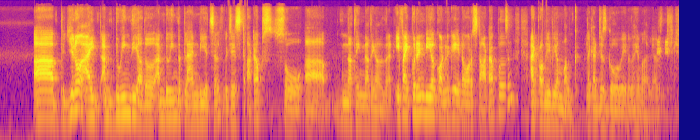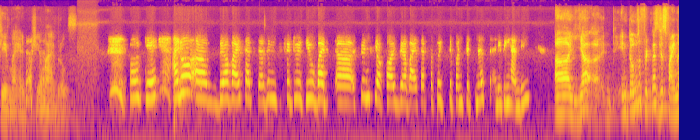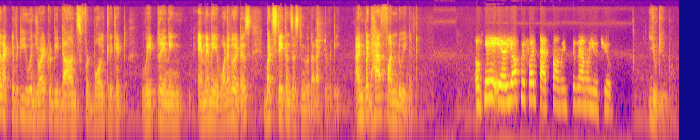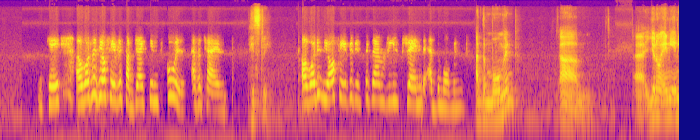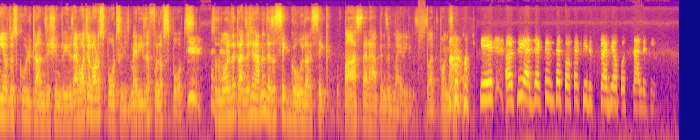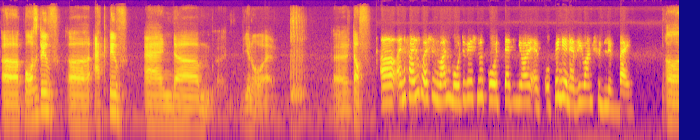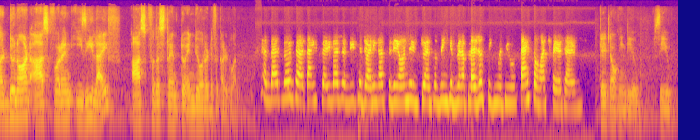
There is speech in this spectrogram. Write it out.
Uh, you know, I I'm doing the other. I'm doing the plan B itself, which is startups. So uh, nothing, nothing other than that. If I couldn't be a content creator or a startup person, I'd probably be a monk. Like I'd just go away to the Himalayas, shave my head, shave my eyebrows. Okay, I know uh, beer biceps doesn't fit with you, but uh, since you're called beer biceps, a quick tip on fitness. Anything handy? Uh, yeah. Uh, in terms of fitness, just find an activity you enjoy. It could be dance, football, cricket weight training, MMA, whatever it is, but stay consistent with that activity and but have fun doing it. Okay, uh, your preferred platform, Instagram or YouTube? YouTube. Okay, uh, what was your favorite subject in school as a child? History. Uh, what is your favorite Instagram reel trend at the moment? At the moment, um, uh, you know any any of the school transition reels. I watch a lot of sports reels. My reels are full of sports. So the moment the transition happens there's a sick goal or a sick pass that happens in my reels. So i'd probably say okay uh, three adjectives that perfectly describe your personality. Uh, positive uh, active and um, you know uh, uh, tough. Uh, and a final question: one motivational quote that, in your opinion, everyone should live by. Uh, do not ask for an easy life. Ask for the strength to endure a difficult one. On that note, uh, thanks very much, Ranveer, for joining us today on the Influencers Inc. It's been a pleasure speaking with you. Thanks so much for your time. Great talking to you. See you.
